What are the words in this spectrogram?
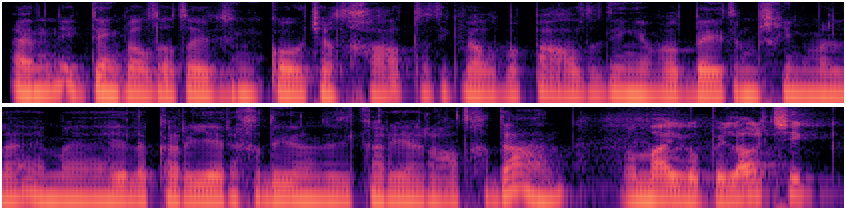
En ik denk wel dat ik een coach had gehad, dat ik wel bepaalde dingen wat beter misschien in mijn, le- in mijn hele carrière gedurende die carrière had gedaan. Maar Mario Pilarczyk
